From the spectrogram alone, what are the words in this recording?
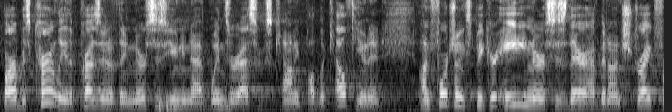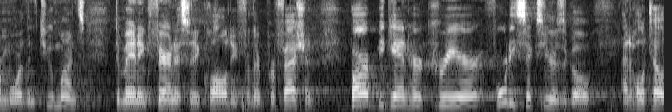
Barb is currently the president of the Nurses Union at Windsor-Essex County Public Health Unit. Unfortunately, Speaker, 80 nurses there have been on strike for more than two months, demanding fairness and equality for their profession. Barb began her career 46 years ago at Hotel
